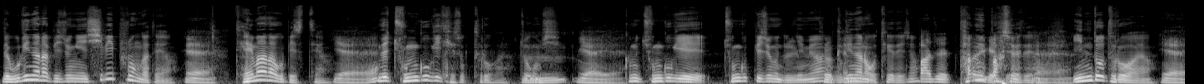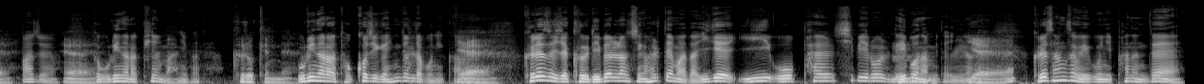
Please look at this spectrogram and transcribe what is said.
근데 우리나라 비중이 12%인가 돼요. 예. 대만하고 비슷해요. 근데 중국이 계속 들어와요. 조금씩. 음, 그럼 중국이 중국 비중을 늘리면 그렇겠네. 우리나라 어떻게 되죠? 빠져 당연히 빠져야 돼요. 인도 들어와요. 빠져요. 그러니까 우리나라 피해를 많이 받아요. 그렇겠네. 우리나라 더 커지기가 힘들다 보니까. 예. 그래서 이제 그 리밸런싱 할 때마다 이게 2, 5, 8, 11월 네번 합니다. 1년에. 예. 그래서 항상 외국인이 파는데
